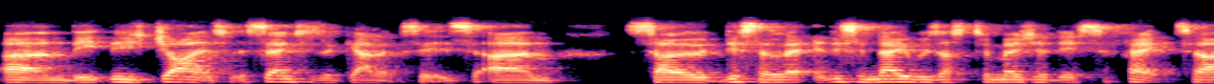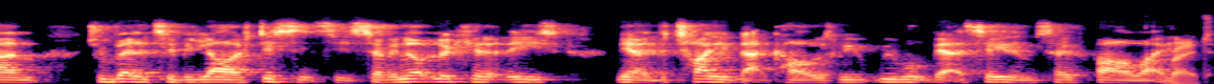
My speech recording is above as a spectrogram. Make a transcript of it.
um, the, these giants at the centers of galaxies. Um, so this this enables us to measure this effect um, to relatively large distances. So we're not looking at these, you know, the tiny black holes. We, we won't be able to see them so far away. Right.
